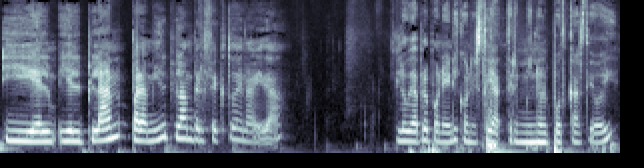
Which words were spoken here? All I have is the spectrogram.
Y el, y el plan, para mí el plan perfecto de Navidad lo voy a proponer y con esto ya termino el podcast de hoy.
